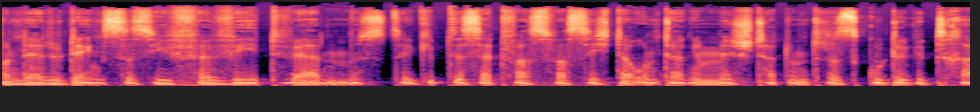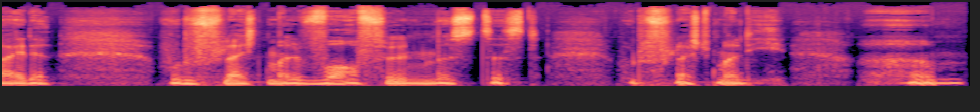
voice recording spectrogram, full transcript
Von der du denkst, dass sie verweht werden müsste? Gibt es etwas, was sich da untergemischt hat unter das gute Getreide, wo du vielleicht mal worfeln müsstest, wo du vielleicht mal die, ähm,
